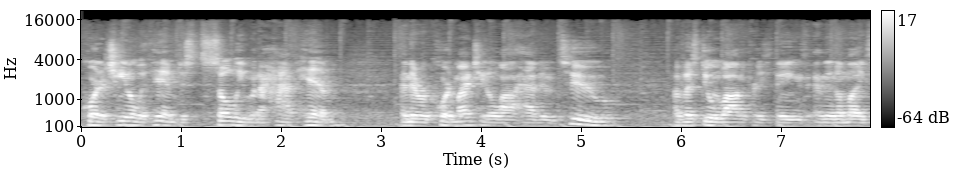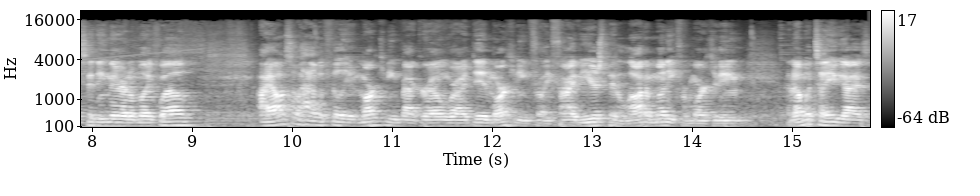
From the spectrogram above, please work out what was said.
record a channel with him just solely when I have him. And then record my channel while I have him too, of us doing wild and crazy things. And then I'm like sitting there and I'm like, well, I also have affiliate marketing background where I did marketing for like five years, paid a lot of money for marketing. And I'm gonna tell you guys,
